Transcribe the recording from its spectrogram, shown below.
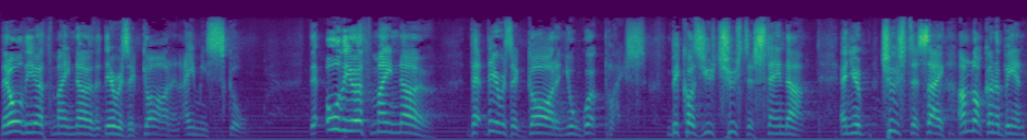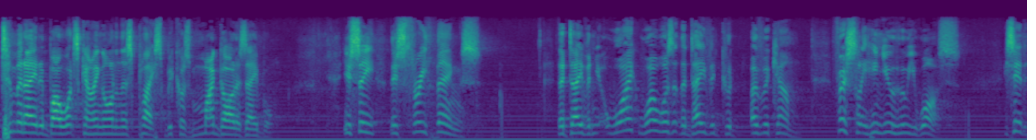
That all the earth may know that there is a God in Amy's school. That all the earth may know that there is a God in your workplace because you choose to stand up and you choose to say, I'm not going to be intimidated by what's going on in this place because my God is able. You see, there's three things that David knew. Why, why was it that David could overcome? Firstly, he knew who he was. He said,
